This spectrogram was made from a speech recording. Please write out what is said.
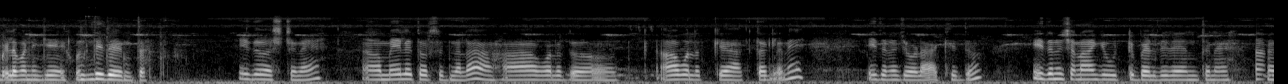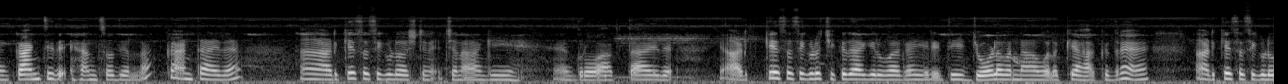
ಬೆಳವಣಿಗೆ ಹೊಂದಿದೆ ಅಂತ. ಇದು ಅಷ್ಟೇ ಮೇಲೆ ತೋರಿಸಿದ್ನಲ್ಲ, ಆ ಹೊಲದ, ಆ ಹೊಲಕ್ಕೆ ಹಾಕ್ದಾಗ್ಲೇ ಇದನ್ನು ಜೋಳ ಹಾಕಿದ್ದು. ಇದನ್ನು ಚೆನ್ನಾಗಿ ಹುಟ್ಟಿ ಬೆಳೆದಿದೆ ಅಂತಲೇ ಕಾಣ್ತಿದೆ, ಅನ್ಸೋದೆಲ್ಲ, ಕಾಣ್ತಾ ಇದೆ. ಅಡಿಕೆ ಸಸಿಗಳು ಅಷ್ಟೇ ಚೆನ್ನಾಗಿ ಗ್ರೋ ಆಗ್ತಾ ಇದೆ. ಅಡಿಕೆ ಸಸಿಗಳು ಚಿಕ್ಕದಾಗಿರುವಾಗ ಈ ರೀತಿ ಜೋಳವನ್ನು ಹೊಲಕ್ಕೆ ಹಾಕಿದ್ರೆ ಅಡಿಕೆ ಸಸಿಗಳು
